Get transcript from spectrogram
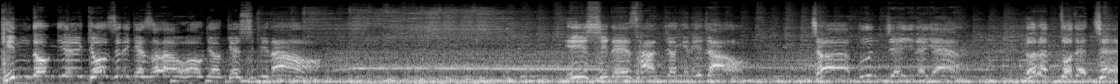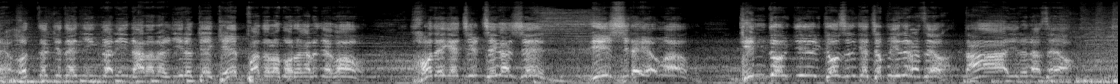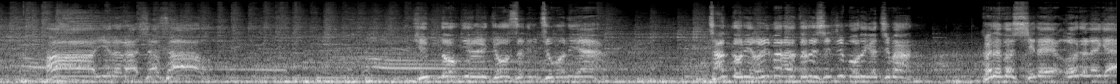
김동길 교수님께서 오고 계십니다. 이 시대의 산정인이죠. 저 문재인에게 너는 도대체 어떻게 된 인간이 나라를 이렇게 개판으로 몰아가느냐고 허되게 질책하신 이 시대의 영웅 김동길 교수님께 전부 일어나세요. 다 일어나세요. 다 일어나셔서 김동길 교수님 주머니에 잔돈이 얼마나 들으신지 모르겠지만 그래도 시대의 어른에게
